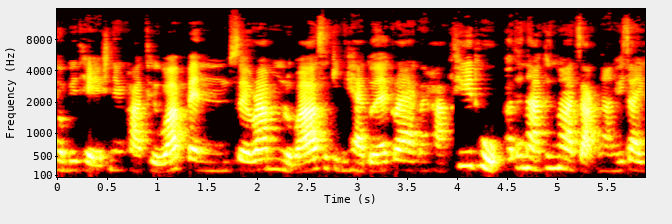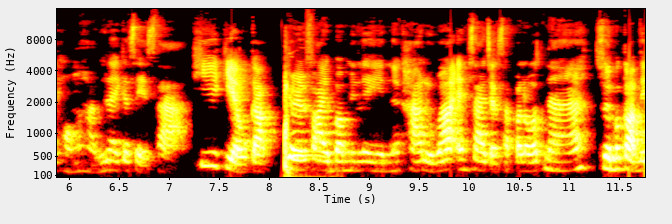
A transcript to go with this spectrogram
Hermitage เนี่ยค่ะถือว่าเป็นเซรั่มหรือว่าสกินแคร์ตัวแรกๆนะคะ ที่ถูกพัฒนาขึ้นมาจากงานวิจัยของมหาวิทยาลัยเกษตรศาสตร์ ที่เกี่ยวกับ Purified Bromelain นะคะหรือว่าเอนไซม์จากสับปะรดนะ ส่วนประกอบใน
